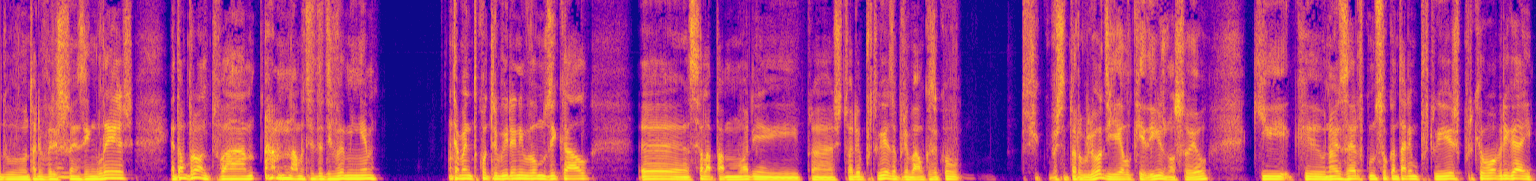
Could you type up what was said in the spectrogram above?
do António Variações em inglês. Então pronto, há, há uma tentativa minha também de contribuir a nível musical, eh, sei lá, para a memória e para a história portuguesa. Por exemplo, uma coisa que eu fico bastante orgulhoso, e é ele que diz, não sou eu, que, que o Noise Earth começou a cantar em português porque eu o obriguei.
